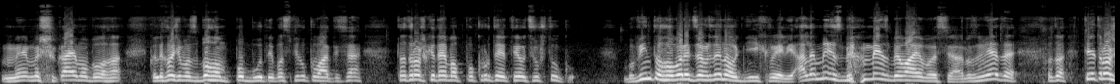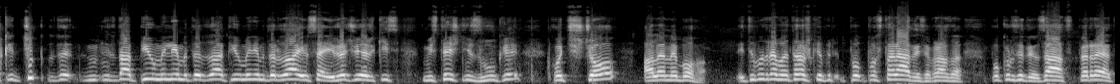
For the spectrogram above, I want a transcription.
ми, ми шукаємо Бога, коли хочемо з Богом побути, поспілкуватися, то трошки треба покрутити оцю штуку. Бо він то говорить завжди на одній хвилі, але ми, ми збиваємося, розумієте? Тобто ти трошки чук, туди пів міліметра, туди пів міліметра, туди, і все, і вже чуєш якісь містичні звуки, хоч що, але не Бога. І тому треба трошки постаратися, правда, покрутити взад, вперед,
